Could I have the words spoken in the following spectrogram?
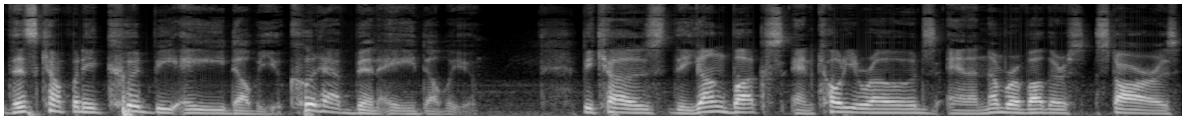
this company could be AEW, could have been AEW, because the Young Bucks and Cody Rhodes and a number of other stars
